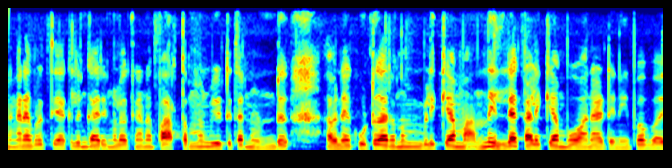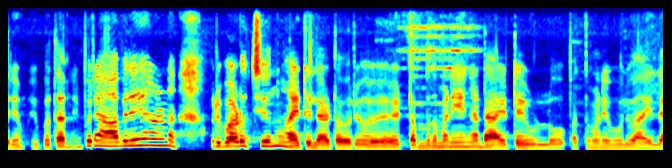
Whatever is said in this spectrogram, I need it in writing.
അങ്ങനെ വൃത്തിയാക്കലും കാര്യങ്ങളൊക്കെയാണ്. പാർത്തമ്മൻ വീട്ടിൽ തന്നെ ഉണ്ട്. അവനെ കൂട്ടുകാരൊന്നും വിളിക്കാൻ വന്നില്ല കളിക്കാൻ പോകാനായിട്ട് ഇനിയിപ്പോൾ വരും. ഇപ്പോൾ തന്നെ ഇപ്പോൾ രാവിലെയാണ്. ഒരുപാട് ഉച്ചയൊന്നും ആയിട്ടില്ല കേട്ടോ. ഒരു എട്ടൊമ്പത് മണി എങ്ങാണ്ടായിട്ടേ ഉള്ളൂ. പത്ത് മണി പോലും ആയില്ല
